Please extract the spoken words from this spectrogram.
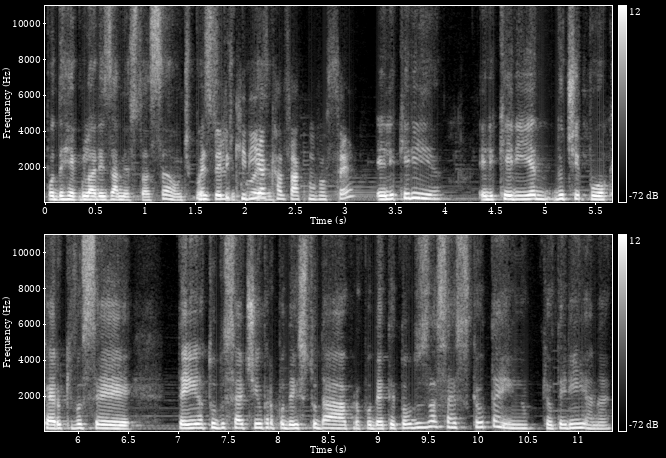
poder regularizar a minha situação. Tipo, mas ele tipo queria coisa. casar com você? Ele queria. Ele queria do tipo, eu quero que você tenha tudo certinho para poder estudar, para poder ter todos os acessos que eu tenho, que eu teria, né?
